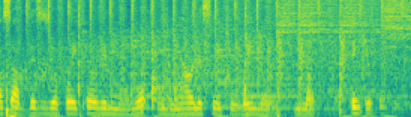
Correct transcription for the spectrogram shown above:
What's up? This is your boy Kelvin Momo, and you're now listening to Way No. You know. Thank you.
